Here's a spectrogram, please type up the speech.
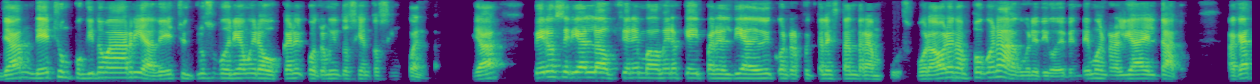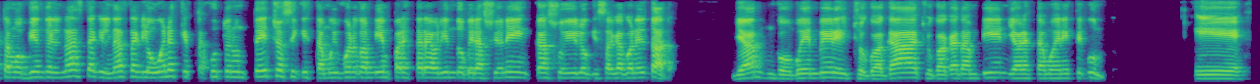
¿Ya? De hecho, un poquito más arriba, de hecho, incluso podríamos ir a buscar el 4250, ¿ya? Pero serían las opciones más o menos que hay para el día de hoy con respecto al Standard Poor's. Por ahora tampoco nada, como les digo, dependemos en realidad del dato. Acá estamos viendo el Nasdaq, el Nasdaq lo bueno es que está justo en un techo, así que está muy bueno también para estar abriendo operaciones en caso de lo que salga con el dato. ¿ya? Como pueden ver, chocó acá, chocó acá también y ahora estamos en este punto. Eh,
